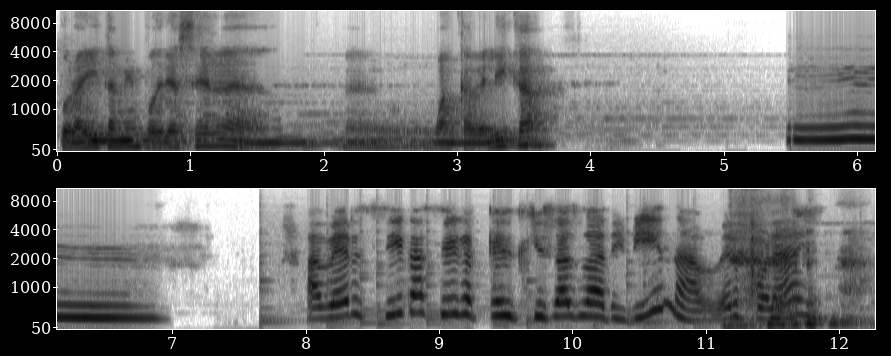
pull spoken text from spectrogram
Por ahí también podría ser eh, eh, Huancavelica. Mm. A ver, siga, siga, que quizás lo adivina. A ver, por ahí.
